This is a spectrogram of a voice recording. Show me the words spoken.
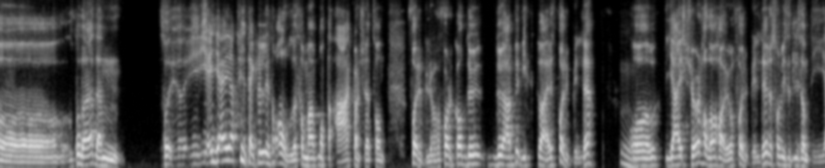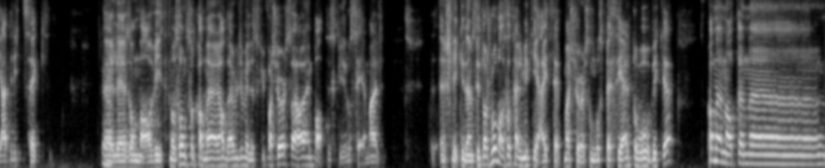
Og, så det er den så jeg, jeg, jeg synes egentlig liksom alle som er, måte, er kanskje et sånn forbilde for folk. og Du, du er bevisst du er et forbilde. Mm. Og jeg sjøl har jo forbilder, så hvis liksom de er drittsekk Ja. eller sånn avvisende og sånn, så kan jeg, hadde jeg blitt veldig skuffa sjøl. Så jeg har empatisk fyr og ser meg slik i den situasjonen. Altså Selv om ikke jeg ser på meg sjøl som noe spesielt, overhodet ikke, kan hende at en uh,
